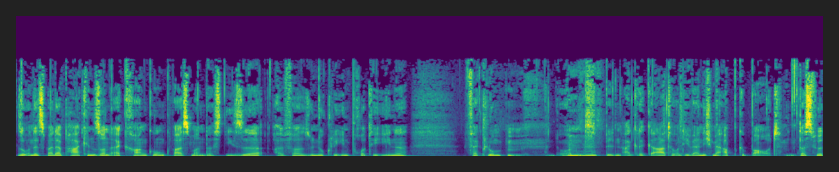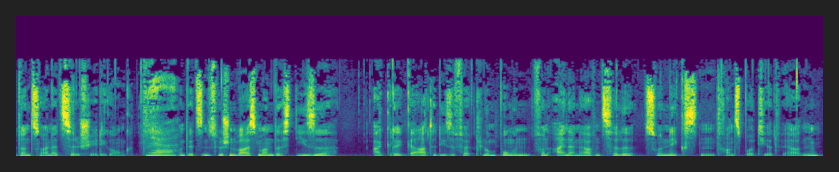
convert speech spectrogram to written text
So, und jetzt bei der Parkinson-Erkrankung weiß man, dass diese Alpha-Synukleinproteine verklumpen und bilden Aggregate und die werden nicht mehr abgebaut. Das führt dann zu einer Zellschädigung. Ja. Und jetzt inzwischen weiß man, dass diese Aggregate, diese Verklumpungen von einer Nervenzelle zur nächsten transportiert werden.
